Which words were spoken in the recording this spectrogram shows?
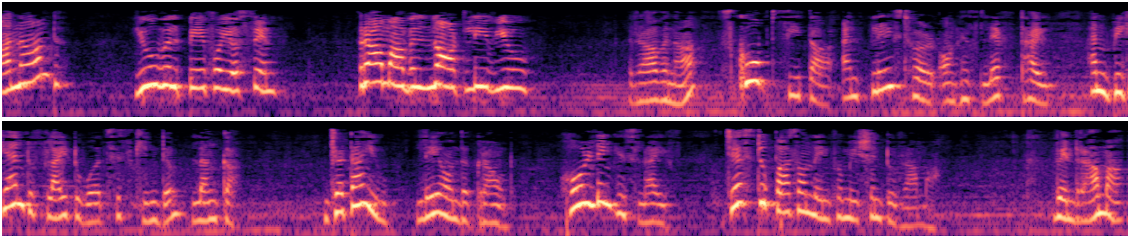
unarmed? You will pay for your sin. Rama will not leave you. Ravana scooped Sita and placed her on his left thigh and began to fly towards his kingdom Lanka. Jatayu lay on the ground, holding his life just to pass on the information to Rama. When Rama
